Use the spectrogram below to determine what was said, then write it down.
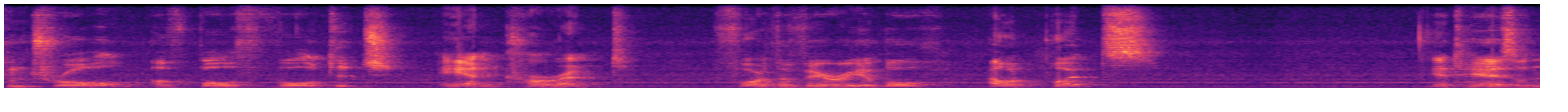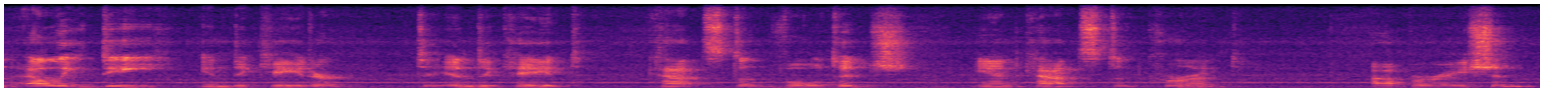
control of both voltage and current for the variable outputs. It has an LED indicator to indicate constant voltage and constant current operation.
